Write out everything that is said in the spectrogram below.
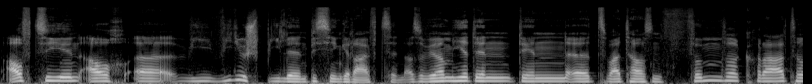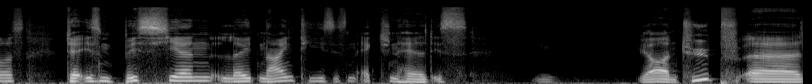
aufziehen, auch äh, wie Videospiele ein bisschen gereift sind. Also wir haben hier den, den äh, 2005er Kratos, der ist ein bisschen late 90s, ist ein Actionheld, ist ja ein Typ, äh,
